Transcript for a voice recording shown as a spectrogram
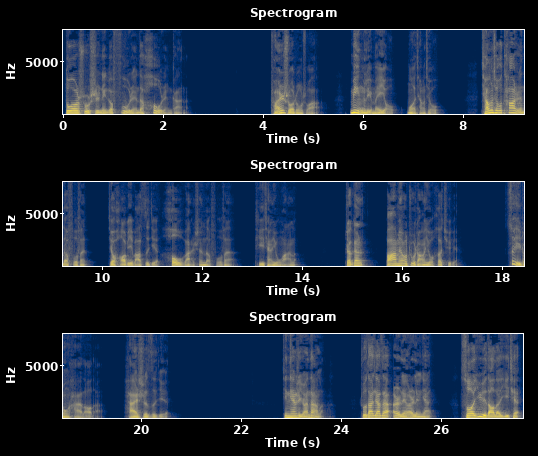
多数是那个富人的后人干的。传说中说啊，命里没有莫强求，强求他人的福分，就好比把自己后半生的福分提前用完了。这跟拔苗助长有何区别？最终害到的还是自己。今天是元旦了，祝大家在二零二零年所遇到的一切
